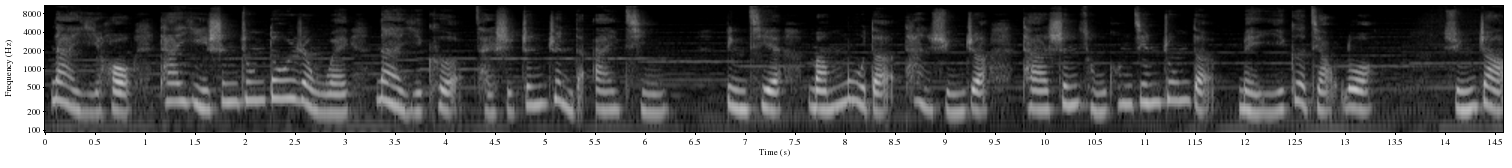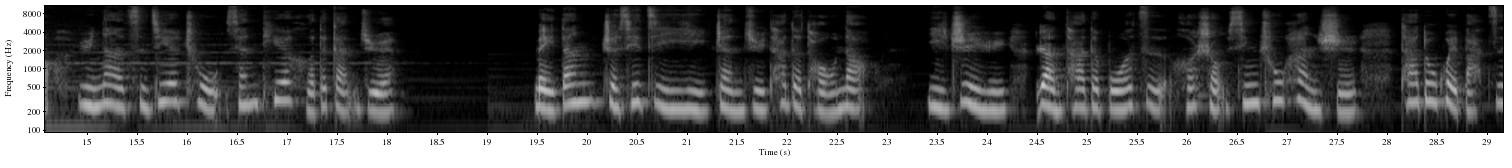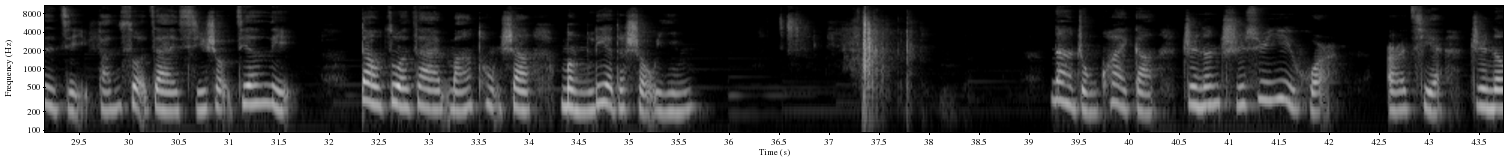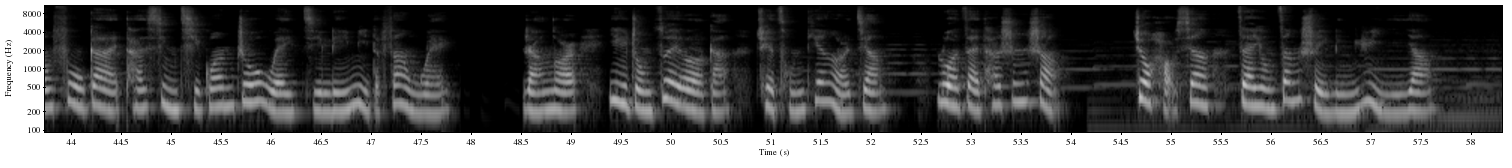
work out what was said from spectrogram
那以后，他一生中都认为那一刻才是真正的爱情，并且盲目地探寻着他生存空间中的每一个角落，寻找与那次接触相贴合的感觉。每当这些记忆占据他的头脑，以至于让他的脖子和手心出汗时，他都会把自己反锁在洗手间里，倒坐在马桶上，猛烈的手淫。那种快感只能持续一会儿，而且只能覆盖他性器官周围几厘米的范围。然而，一种罪恶感却从天而降。落在他身上，就好像在用脏水淋浴一样。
